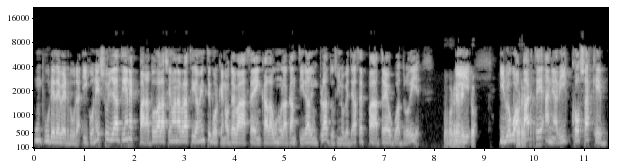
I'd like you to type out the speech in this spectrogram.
un puré de verdura. Y con eso ya tienes para toda la semana prácticamente porque no te vas a hacer en cada uno la cantidad de un plato, sino que te haces para tres o cuatro días. Correcto. Y, luego aparte añadís cosas que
